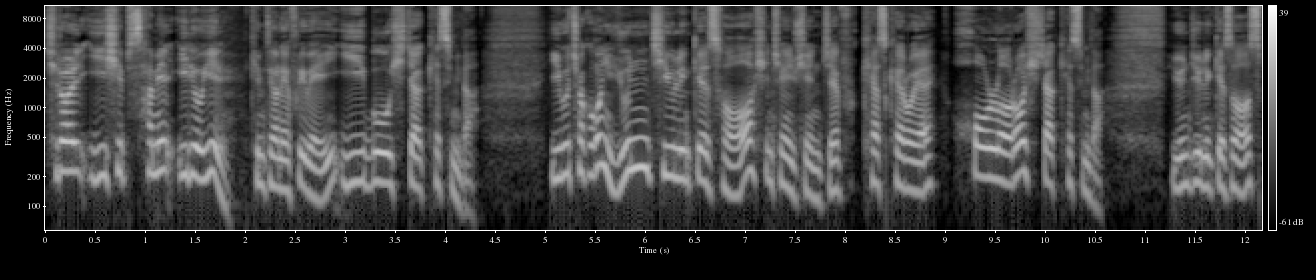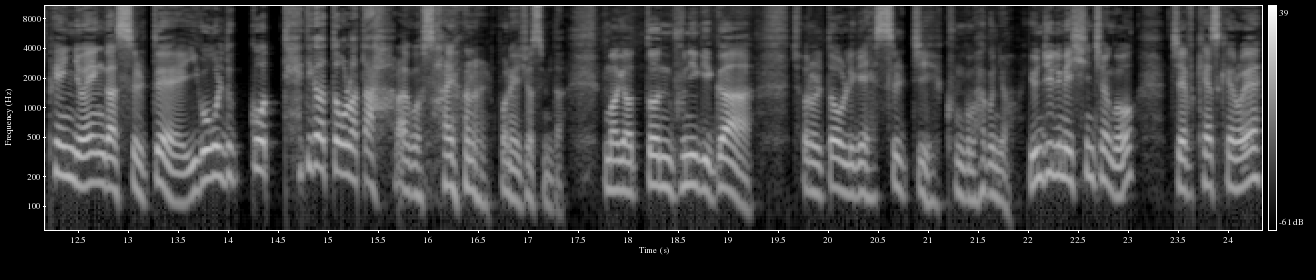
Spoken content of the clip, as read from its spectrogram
7월 23일 일요일 김태훈의 프리웨이 2부 시작했습니다. 2부 첫 곡은 윤지율님께서 신청해 주신 제프 캐스케로의 Holler로 시작했습니다. 윤지율님께서 스페인 여행 갔을 때 이 곡을 듣고 테디가 떠올랐다라고 사연을 보내주셨습니다. 음악의 어떤 분위기가 저를 떠올리게 했을지 궁금하군요. 윤지율님의 신청곡 제프 캐스케로의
